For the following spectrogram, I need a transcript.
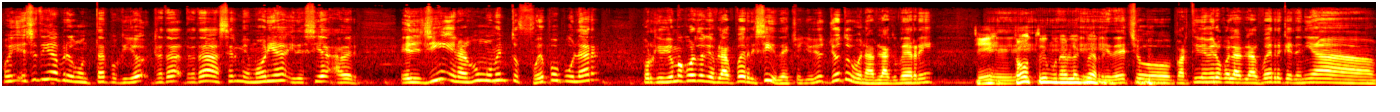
Oye, eso te iba a preguntar, porque yo trataba, de hacer memoria y decía, a ver, ¿el G en algún momento fue popular? Porque yo me acuerdo que BlackBerry, sí, de hecho, yo, yo tuve una BlackBerry, Sí, Eh, todos tuvimos una BlackBerry. Y, de hecho, partí primero con la BlackBerry que tenía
